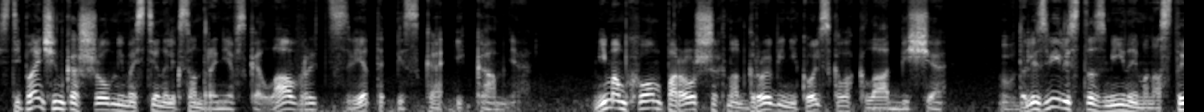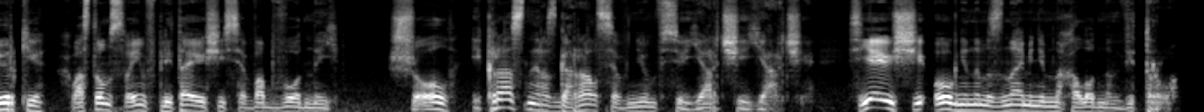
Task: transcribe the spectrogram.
Степанченко шел мимо стен Александра Невской лавры цвета песка и камня. Мимо мхом поросших надгробий Никольского кладбища, вдоль извилисто-змеиной монастырки, хвостом своим вплетающийся в обводный, шел, и красный разгорался в нем все ярче и ярче, сияющий огненным знаменем на холодном ветру.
